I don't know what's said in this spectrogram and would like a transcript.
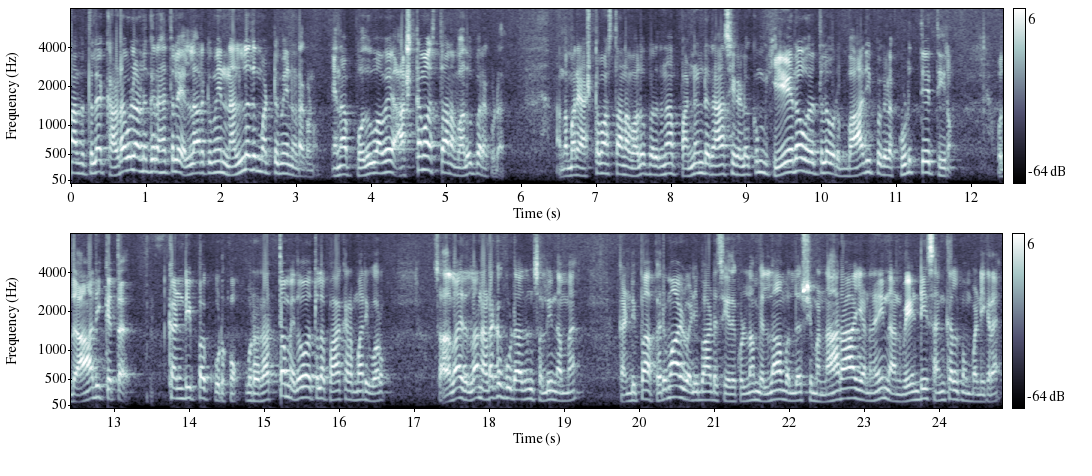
மாதத்தில் கடவுள் அனுகிரகத்தில் எல்லாருக்குமே நல்லது மட்டுமே நடக்கணும். ஏன்னா பொதுவாகவே அஷ்டமஸ்தானம் வலுப்பெறக்கூடாது. அந்த மாதிரி அஷ்டமஸ்தானம் வலுப்பெறுதுன்னா பன்னெண்டு ராசிகளுக்கும் ஏதோ விதத்தில் ஒரு பாதிப்புகளை கொடுத்தே தீரும். ஒரு ஆதிக்கத்தை கண்டிப்பாக கொடுக்கும். ஒரு ரத்தம் ஏதோ விதத்தில் பார்க்குற மாதிரி வரும். ஸோ அதெல்லாம் இதெல்லாம் நடக்கக்கூடாதுன்னு சொல்லி நம்ம கண்டிப்பாக பெருமாள் வழிபாடு செய்து கொள்ளலாம். எல்லாம் வல்ல ஸ்ரீமன் நாராயணனை நான் வேண்டி சங்கல்பம் பண்ணிக்கிறேன்.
